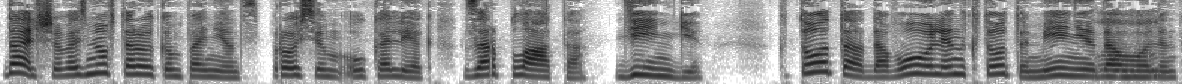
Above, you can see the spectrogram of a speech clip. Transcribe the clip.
Дальше возьмем второй компонент, спросим у коллег. Зарплата, деньги. Кто-то доволен, кто-то менее угу. доволен.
